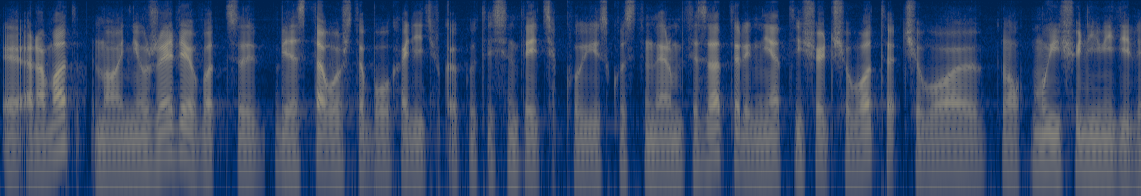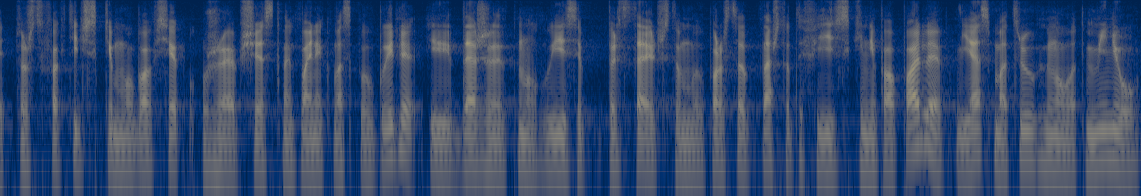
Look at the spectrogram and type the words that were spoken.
э, аромат, но неужели вот э, без того, чтобы уходить в какую-то синтетику и искусственные ароматизаторы, нет еще чего-то, чего ну, мы еще не видели? Потому что фактически мы во всех уже общественных банях Москвы были, и даже, ну, если представить, что мы просто на что-то физически не попали, я смотрю, ну, вот меню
